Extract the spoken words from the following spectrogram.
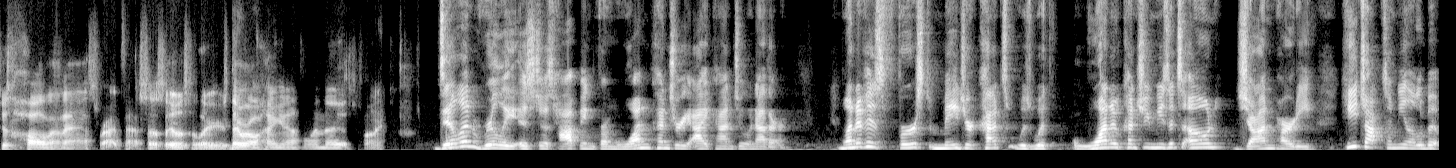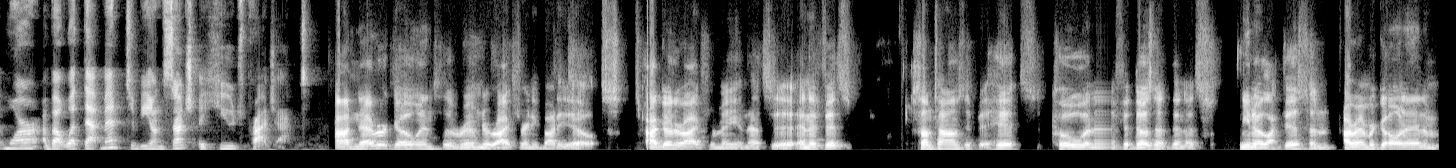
just hauling ass right past us. It was hilarious. They were all hanging out the window. It was funny. Dylan really is just hopping from one country icon to another. One of his first major cuts was with one of country music's own, Jon Pardi. He talked to me a little bit more about what that meant to be on such a huge project. I never go into the room to write for anybody else. I go to write for me, and that's it. And if it's sometimes if it hits, cool, and if it doesn't, then it's you know like this. And I remember going in, and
